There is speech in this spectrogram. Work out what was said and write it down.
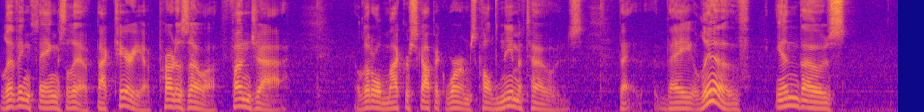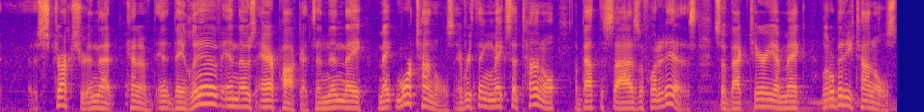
living things live bacteria, protozoa, fungi, little microscopic worms called nematodes. That they live in those structure in that kind of they live in those air pockets and then they make more tunnels. Everything makes a tunnel about the size of what it is. So bacteria make little bitty tunnels.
